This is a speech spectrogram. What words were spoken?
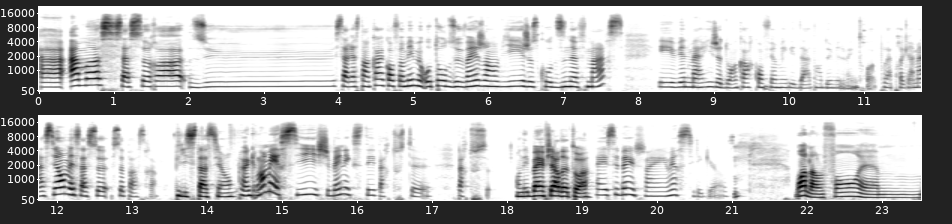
À Amos, ça sera du. Ça reste encore à confirmer, mais autour du 20 janvier jusqu'au 19 mars. Et Ville-Marie, je dois encore confirmer les dates en 2023 pour la programmation, mais ça se, se passera. Félicitations. Un grand merci. Je suis bien excitée par tout, par tout ça. On est bien fiers de toi. c'est bien fin. Merci, les girls. Moi, dans le fond, euh,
